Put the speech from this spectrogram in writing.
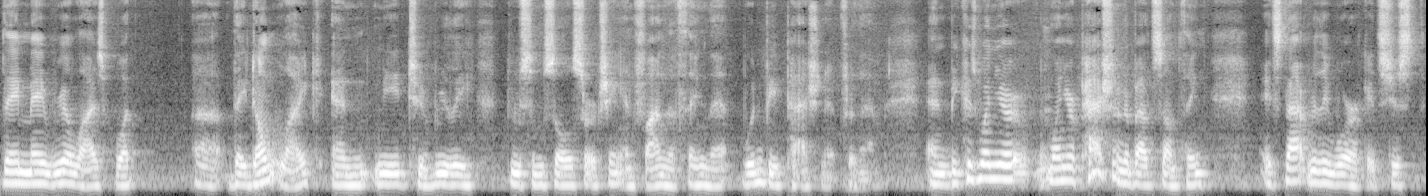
they may realize what uh, they don't like and need to really do some soul searching and find the thing that would be passionate for them. And because when you're when you're passionate about something, it's not really work. It's just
